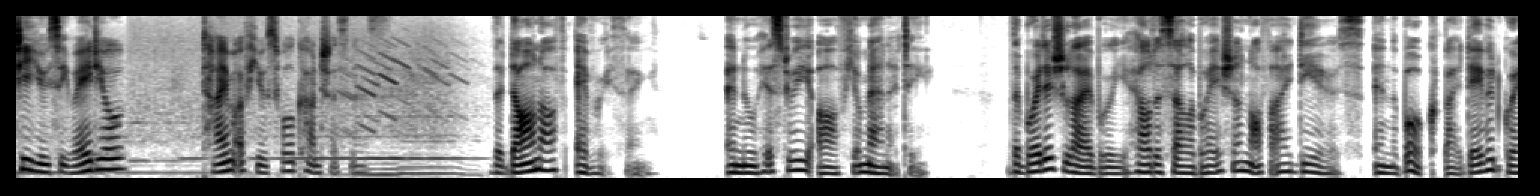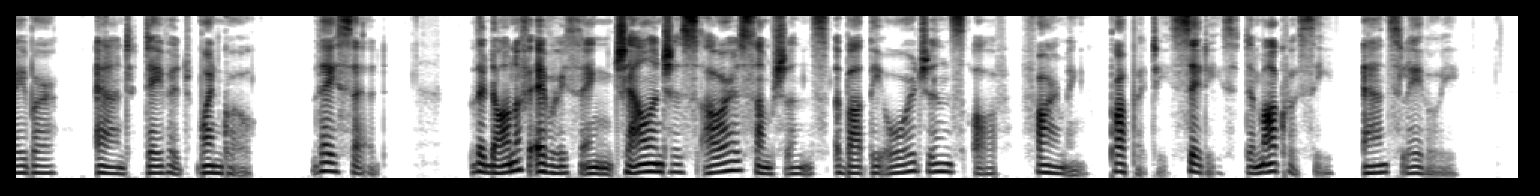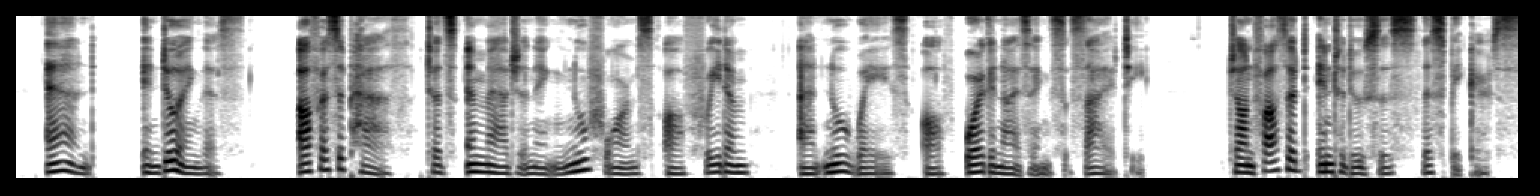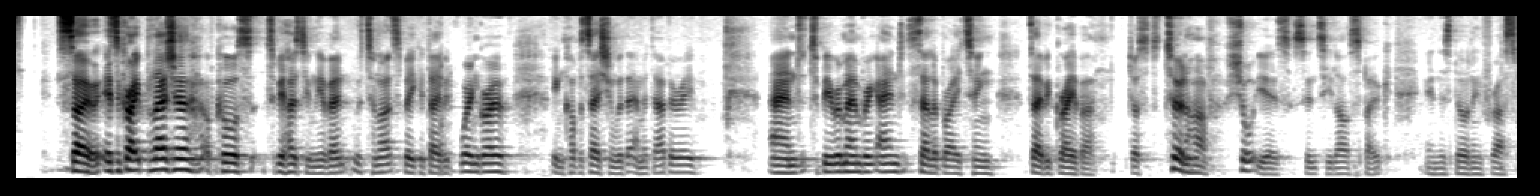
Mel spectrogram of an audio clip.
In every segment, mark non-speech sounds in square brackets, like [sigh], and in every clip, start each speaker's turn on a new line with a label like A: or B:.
A: TUC Radio, Time of Useful Consciousness. The Dawn of Everything, a new history of humanity. The British Library held a celebration of ideas in the book by David Graeber and David Wengrow. They said, The Dawn of Everything challenges our assumptions about the origins of farming, property, cities, democracy, and slavery and, in doing this, offers a path towards imagining new forms of freedom and new ways of organizing society. John Fawcett introduces the speakers.
B: So, it's a great pleasure, of course, to be hosting the event with tonight's speaker, David Wengrow, in conversation with Emma Dabiri, and to be remembering and celebrating David Graeber, just two and a half short years since he last spoke in this building for us.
